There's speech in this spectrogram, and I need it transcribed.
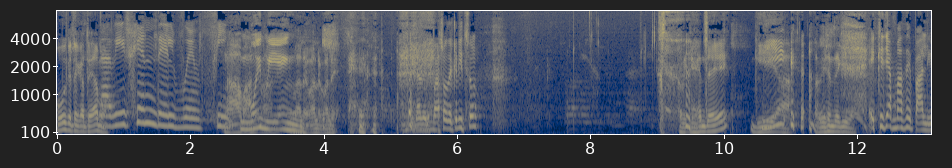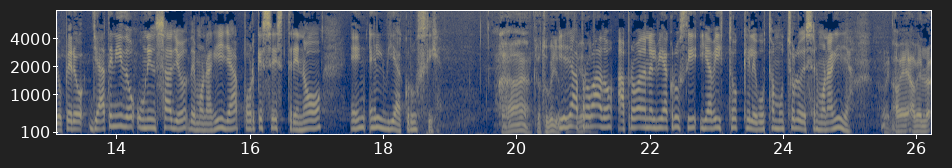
uy, que te cateamos. La Virgen del Buen Fin. Ah, Muy bien. Vale, vale, vale. ¿La del paso de Cristo? La Virgen de... Guía, la Virgen de Guía. Es que ya es más de palio, pero ya ha tenido un ensayo de Monaguilla porque se estrenó en el Via Crucis. Ah, yo estuve yo. Y ella ha probado, ha probado en el Via Crucis y ha visto que le gusta mucho lo de ser monaguilla. A ver, a ver,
